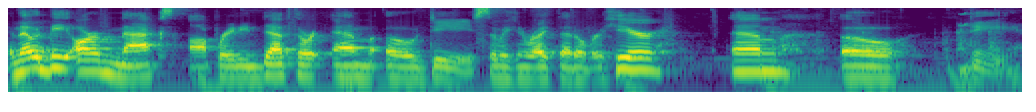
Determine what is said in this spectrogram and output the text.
And that would be our max operating depth or MOD. So we can write that over here, MOD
